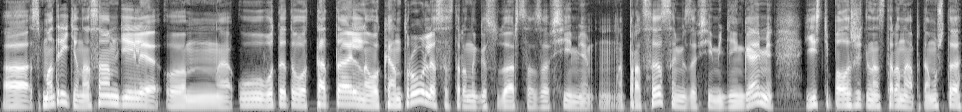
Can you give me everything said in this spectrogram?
А, смотрите, на самом деле эм, у вот этого тотального контроля со стороны государства за всеми процессами, за всеми деньгами есть и положительная сторона, потому что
